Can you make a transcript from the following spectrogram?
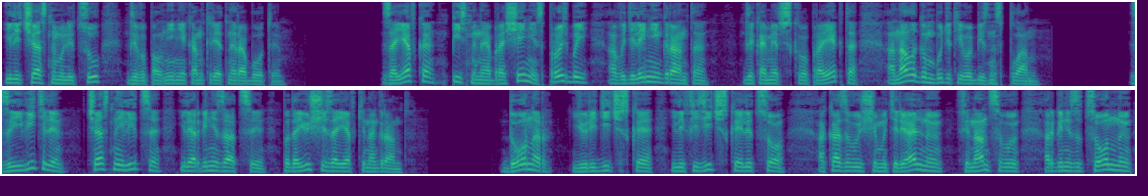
или частному лицу для выполнения конкретной работы. Заявка – письменное обращение с просьбой о выделении гранта. Для коммерческого проекта аналогом будет его бизнес-план. Заявители – частные лица или организации, подающие заявки на грант. Донор – юридическое или физическое лицо, оказывающее материальную, финансовую, организационную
